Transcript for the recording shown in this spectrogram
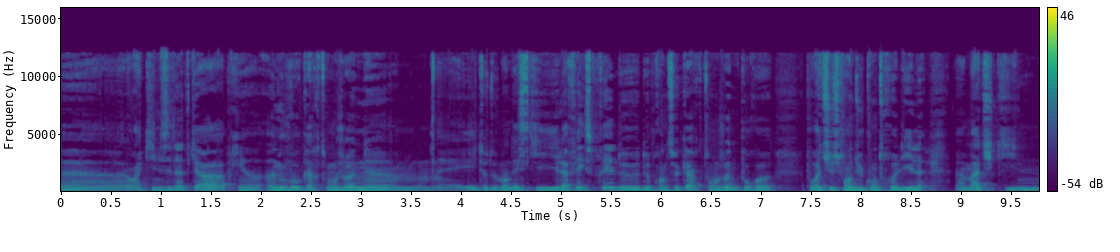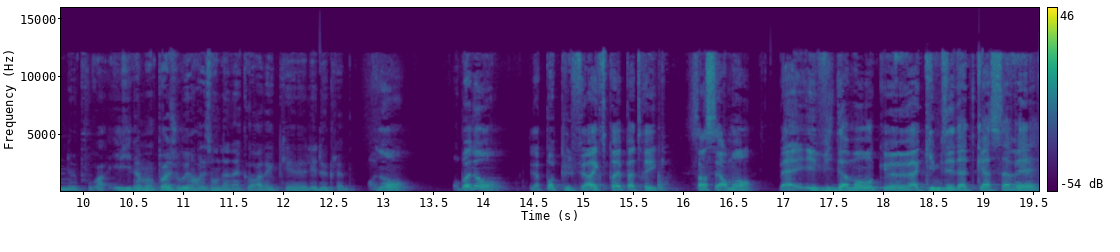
Euh, alors Hakim Zedatka a pris un, un nouveau carton jaune euh, et il te demande est-ce qu'il a fait exprès de, de, prendre ce carton jaune pour, euh, pour être suspendu contre Lille, un match qu'il ne pourra évidemment pas jouer en raison d'un accord avec les deux clubs. Oh non, oh bah non, il a pas pu le faire exprès Patrick, sincèrement. Ben, évidemment que Hakim Zedatka savait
